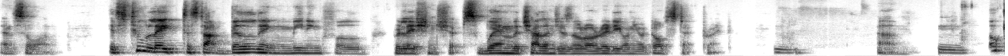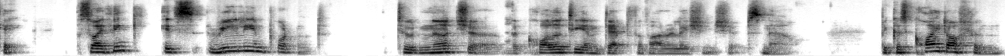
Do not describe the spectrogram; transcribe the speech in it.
and so on. It's too late to start building meaningful relationships when the challenges are already on your doorstep, right? Mm. Um, mm. Okay. So I think it's really important to nurture the quality and depth of our relationships now. Because quite often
